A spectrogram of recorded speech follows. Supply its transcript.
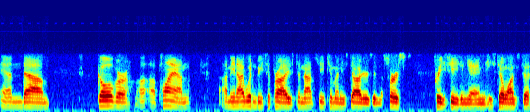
and um, go over a, a plan I mean, I wouldn't be surprised to not see too many starters in the first preseason game. He still wants to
